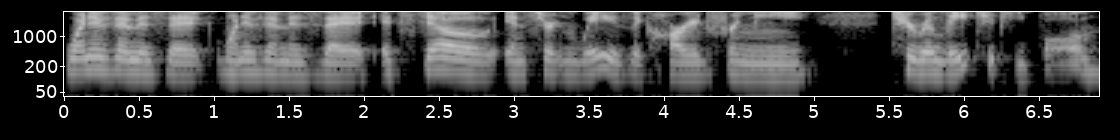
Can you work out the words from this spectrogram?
one of them is that one of them is that it's still in certain ways like hard for me to relate to people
